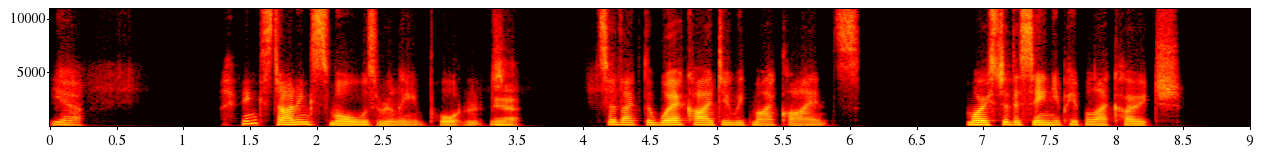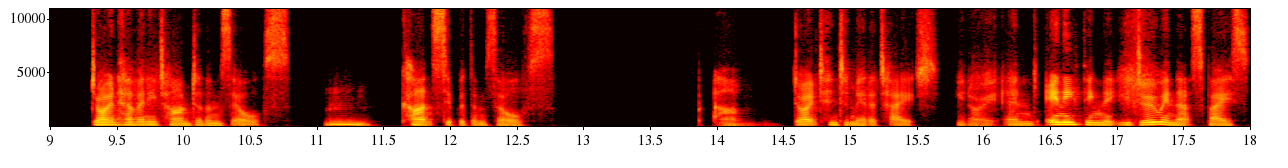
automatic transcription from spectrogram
Yeah. I think starting small was really important. Yeah. So, like the work I do with my clients, most of the senior people I coach don't have any time to themselves, can't sit with themselves, um, don't tend to meditate, you know, and anything that you do in that space,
